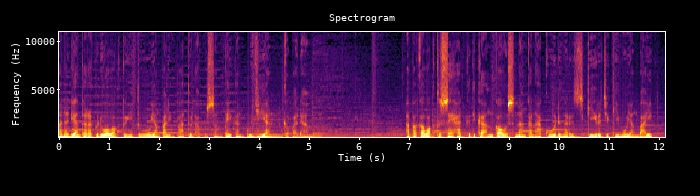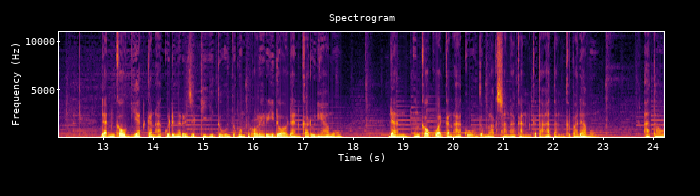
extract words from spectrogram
Mana di antara kedua waktu itu yang paling patut aku sampaikan pujian kepadamu? Apakah waktu sehat ketika engkau senangkan aku dengan rezeki-rezekimu yang baik? Dan engkau giatkan aku dengan rezeki itu untuk memperoleh ridho dan karuniamu? Dan engkau kuatkan aku untuk melaksanakan ketaatan kepadamu? Atau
